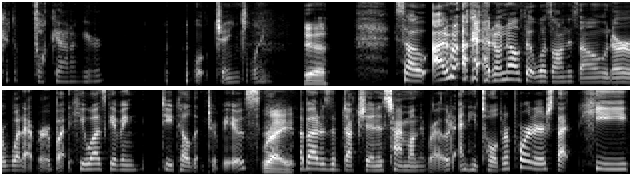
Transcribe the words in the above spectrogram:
Get the fuck out of here, little changeling. Yeah. So I don't. Okay, I don't know if it was on his own or whatever, but he was giving detailed interviews Right. about his abduction, his time on the road, and he told reporters that he,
